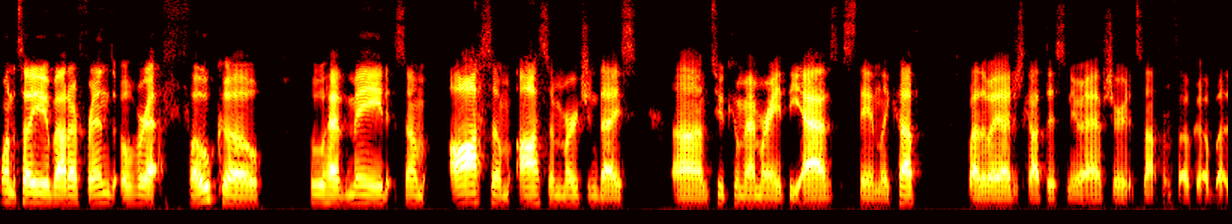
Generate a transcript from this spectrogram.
want to tell you about our friends over at FOCO who have made some awesome, awesome merchandise um, to commemorate the Avs Stanley Cup. By the way, I just got this new Av shirt. It's not from Foco, but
